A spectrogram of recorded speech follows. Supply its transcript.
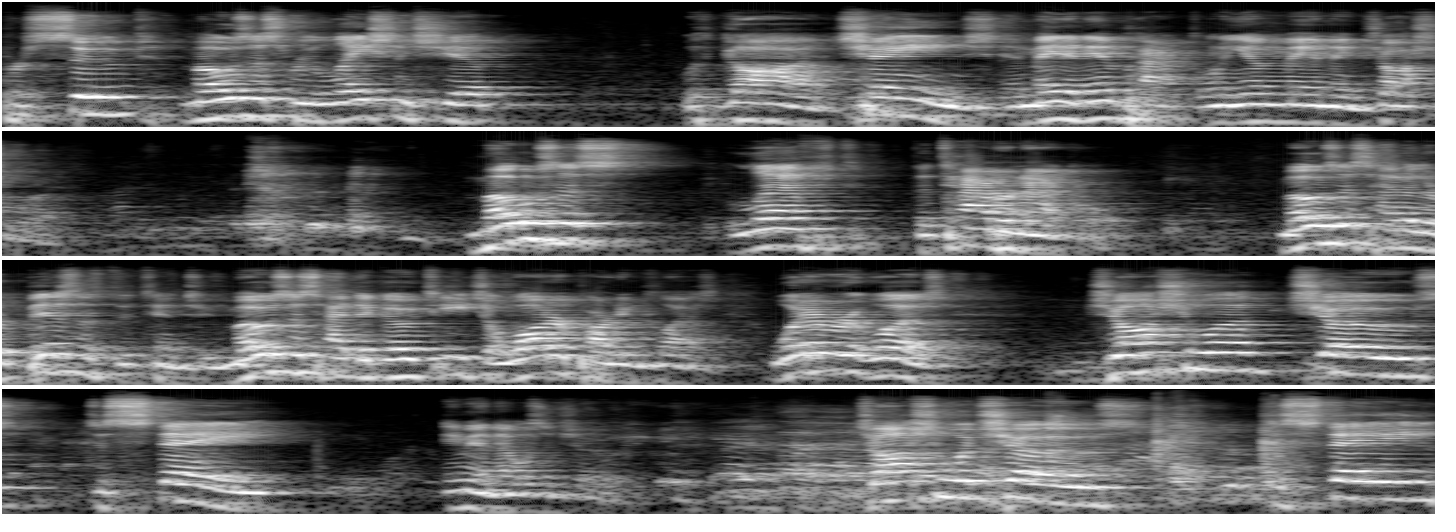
pursuit, Moses' relationship with God changed and made an impact on a young man named Joshua. Moses left the tabernacle. Moses had other business to tend to. Moses had to go teach a water parting class, whatever it was. Joshua chose to stay. Amen, that was a joke. Joshua chose to stay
